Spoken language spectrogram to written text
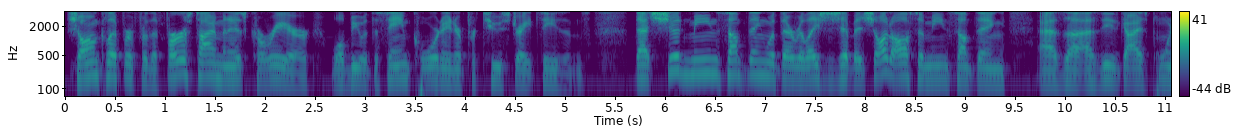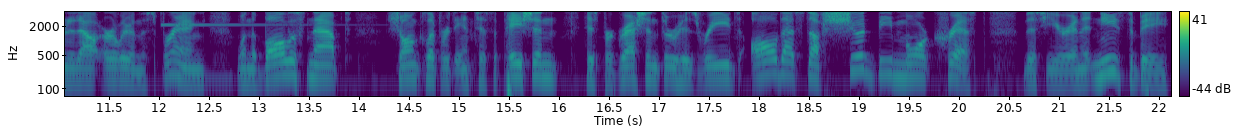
Sean Clifford for the first time in his career will be with the same coordinator for two straight seasons that should mean something with their relationship. It should also mean something, as uh, as these guys pointed out earlier in the spring, when the ball is snapped. Sean Clifford's anticipation, his progression through his reads, all that stuff should be more crisp this year, and it needs to be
